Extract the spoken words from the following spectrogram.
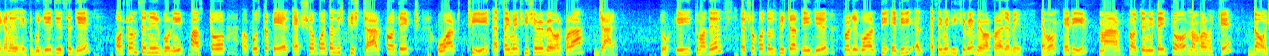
এখানে একটু বুঝিয়ে দিয়েছে যে অষ্টম শ্রেণির গণিত পাঠ্য পুস্তকের একশো পঁয়তাল্লিশ পৃষ্ঠার প্রজেক্ট ওয়ার্কটি অ্যাসাইনমেন্ট হিসেবে ব্যবহার করা যায়। তো এই তোমাদের একশো পঁয়তাল্লিশ পৃষ্ঠার এই যে প্রজেক্ট ওয়ার্কটি এটি অ্যাসাইনমেন্ট হিসেবে ব্যবহার করা যাবে এবং এটির মার্ক হচ্ছে নির্ধারিত নম্বর হচ্ছে দশ।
